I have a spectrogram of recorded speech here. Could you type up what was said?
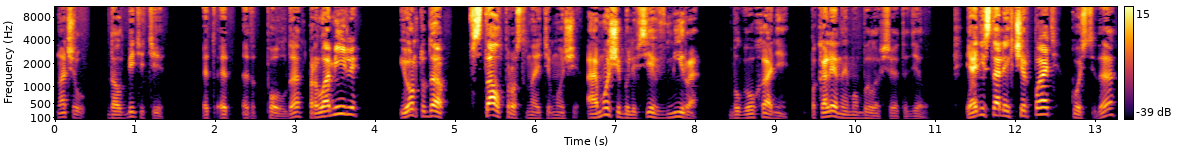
начал долбить эти, этот, этот, пол, да, проломили, и он туда встал просто на эти мощи. А мощи были все в мира, в благоухании. По колено ему было все это дело. И они стали их черпать, кости, да,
